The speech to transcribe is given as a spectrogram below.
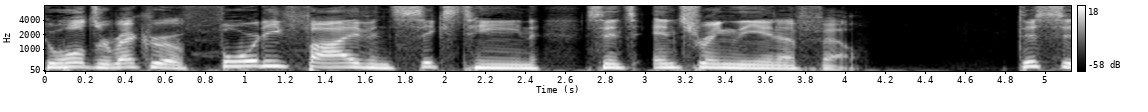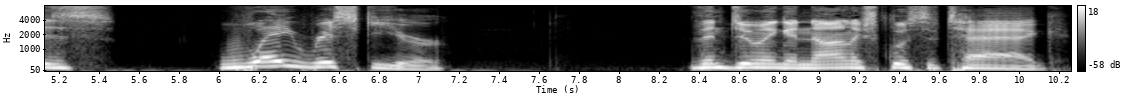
who holds a record of 45 and 16 since entering the NFL. This is way riskier than doing a non exclusive tag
